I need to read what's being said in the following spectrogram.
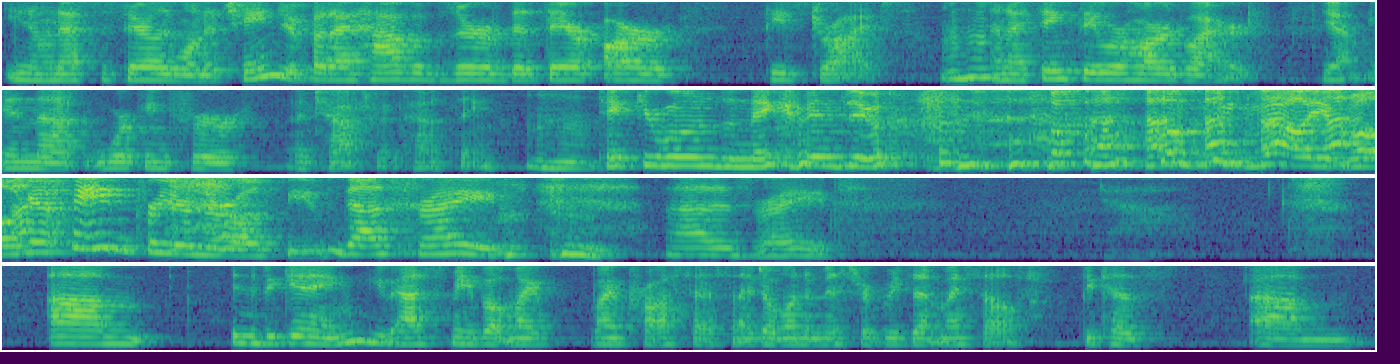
you know necessarily want to change it, but I have observed that there are these drives, mm-hmm. and I think they were hardwired Yeah. in that working for attachment kind of thing. Mm-hmm. Take your wounds and make them into something valuable. Get paid for your neuroses. That's right. that is right. Yeah. Um, in the beginning, you asked me about my, my process, and I don't want to misrepresent myself because um,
